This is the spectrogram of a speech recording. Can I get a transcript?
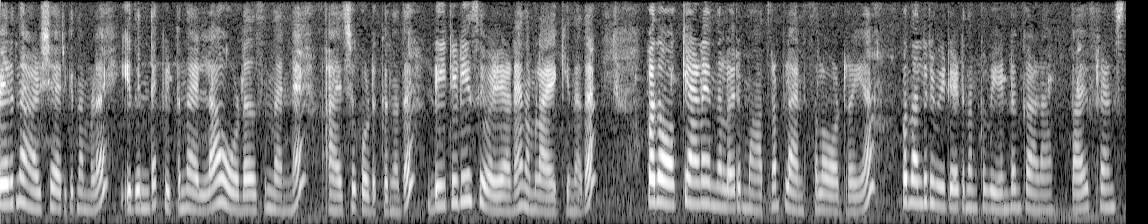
വരുന്ന ആഴ്ചയായിരിക്കും നമ്മൾ ഇതിന്റെ കിട്ടുന്ന എല്ലാ ഓർഡേഴ്സും തന്നെ അയച്ചു കൊടുക്കുന്നത്. ഡി ടി ഡി സി വഴിയാണ് നമ്മൾ അയക്കുന്നത്. അപ്പോൾ അത് ഓക്കെ ആണ് എന്നുള്ളവർ മാത്രം പ്ലാൻസുകൾ ഓർഡർ ചെയ്യുക അപ്പോൾ നല്ലൊരു വീഡിയോ ആയിട്ട് നമുക്ക് വീണ്ടും കാണാം. ബൈ ഫ്രണ്ട്സ്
